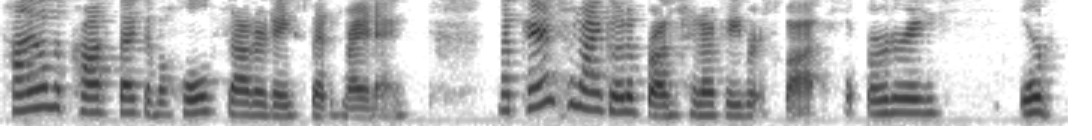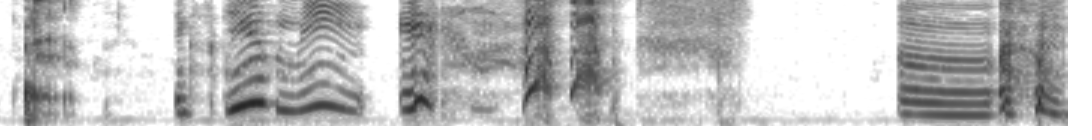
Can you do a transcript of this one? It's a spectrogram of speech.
High on the prospect of a whole Saturday spent writing. My parents and I go to brunch at our favorite spot, ordering or excuse me. uh,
